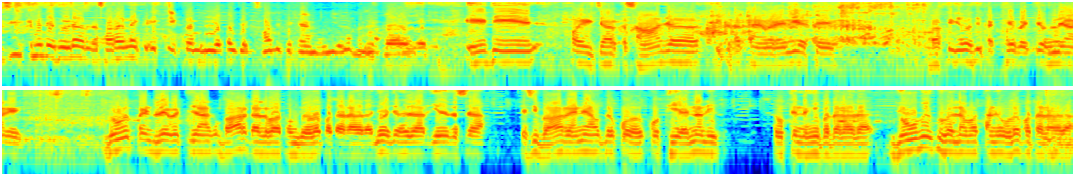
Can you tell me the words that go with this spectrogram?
ਅਸੀਂ ਕਿਵੇਂ ਦੇਖੋ ਜਿਹੜਾ ਸਾਰਾ ਨਾ ਇੱਕ ਇੱਕ ਇੱਕ ਮਿਲੀ ਹੈ ਭਾਈ ਜੱਟ ਸਾਂਝ ਤੇ ਕਾਇਮ ਹੋਈ ਹੈ ਨਾ। ਇਹ ਭਾਈਚਾਰਕ ਸਾਂਝ ਇੱਕ ਤਾਂ ਕਾਇਮ ਰਹਿੰਦੀ ਹੈ ਇੱਥੇ। ਬਾਕੀ ਜਦੋਂ ਅਸੀਂ ਇਕੱਠੇ ਬੈਠੇ ਹੁੰਦੇ ਆਂਗੇ ਦੋਵੇਂ ਪਿੰਡ ਦੇ ਵਿੱਚ ਜਾਂ ਬਾਹਰ ਗੱਲਬਾਤ ਹੁੰਦੀ ਉਹਦਾ ਪਤਾ ਲੱਗਦਾ। ਜਿਵੇਂ ਜਹਦਾਰ ਜੀ ਨੇ ਦੱਸਿਆ ਕਿ ਅਸੀਂ ਬਾਹਰ ਰਹਿੰਦੇ ਆ ਉਧਰ ਕੋਠੀ ਹੈ ਇਹਨਾਂ ਦੀ ਉੱਥੇ ਨਹੀਂ ਪਤਾ ਲੱਗਦਾ। ਜੋ ਵੀ ਕੋਈ ਗੱਲਾਂ ਬਾਤਾਂ ਨੇ ਉਹਦਾ ਪਤਾ ਲੱਗਦਾ।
